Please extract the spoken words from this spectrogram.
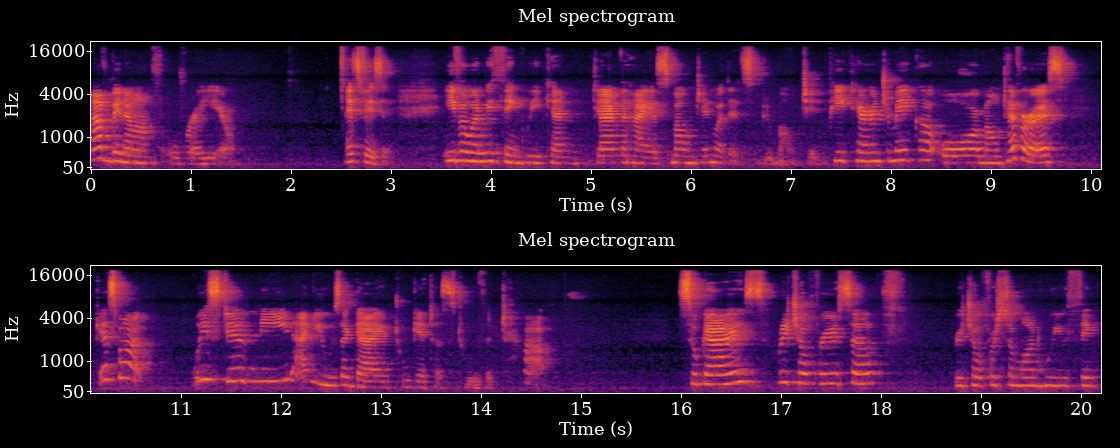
have been on for over a year. Let's face it, Even when we think we can climb the highest mountain, whether it's Blue Mountain Peak here in Jamaica or Mount Everest, guess what? We still need and use a guide to get us to the top. So, guys, reach out for yourself. Reach out for someone who you think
